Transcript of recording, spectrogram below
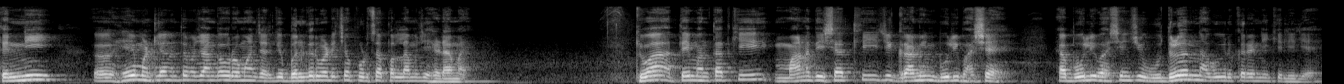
त्यांनी हे म्हटल्यानंतर माझ्या अंगावर रोमांच आले की बनगरवाडीच्या पुढचा पल्ला म्हणजे हेडाम आहे किंवा ते म्हणतात की मानदेशातली जी ग्रामीण बोलीभाषा आहे ह्या बोलीभाषेंची उधळण नागविरकर यांनी केलेली आहे.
